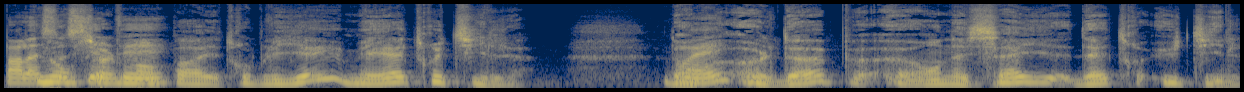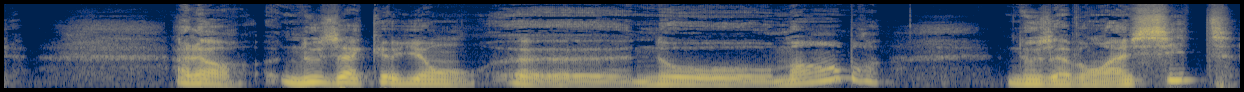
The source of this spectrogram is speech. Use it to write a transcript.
par la non société. seulement pas être oublié, mais être utile. Donc, Ouais. hold up, euh, on essaye d'être utile. Alors, nous accueillons euh, nos membres. Nous avons un site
